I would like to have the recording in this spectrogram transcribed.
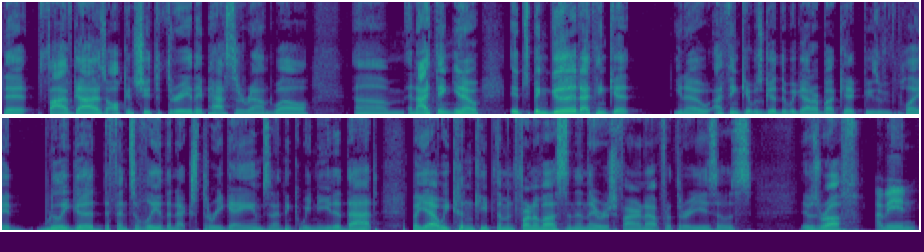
That five guys all can shoot the three. They pass it around well, um, and I think you know it's been good. I think it. You know, I think it was good that we got our butt kicked because we've played really good defensively the next three games, and I think we needed that. But yeah, we couldn't keep them in front of us, and then they were just firing out for threes. It was, it was rough. I mean,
